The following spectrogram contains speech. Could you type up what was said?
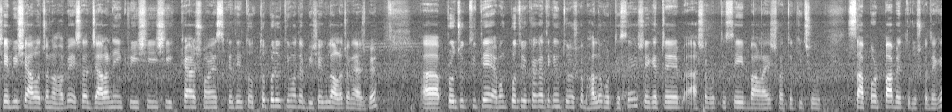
সে বিষয়ে আলোচনা হবে। এছাড়া জ্বালানি, কৃষি, শিক্ষা, সংস্কৃতি, তথ্য প্রযুক্তির মতো বিষয়গুলো আলোচনায় আসবে। প্রযুক্তিতে এবং প্রতিরক্ষা খাতে কিন্তু তুরস্ক ভালো করতেছে। সেক্ষেত্রে আশা করতেছি বাংলাদেশ হয়তো কিছু সাপোর্ট পাবে তুরস্ক থেকে।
